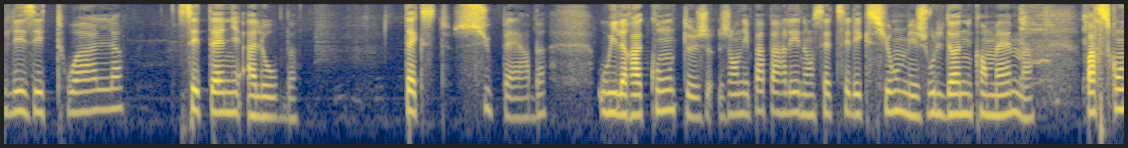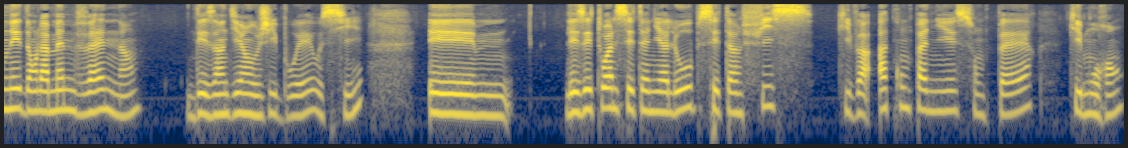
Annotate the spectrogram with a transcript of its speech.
Les étoiles s'éteignent à l'aube. Texte superbe où il raconte, j'en ai pas parlé dans cette sélection, mais je vous le donne quand même, parce qu'on est dans la même veine. Hein des Indiens Ojibwe aussi. Et hum, les étoiles s'éteignent à l'aube, c'est un fils qui va accompagner son père, qui est mourant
